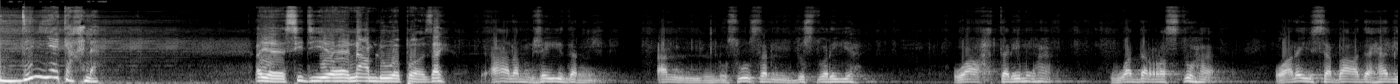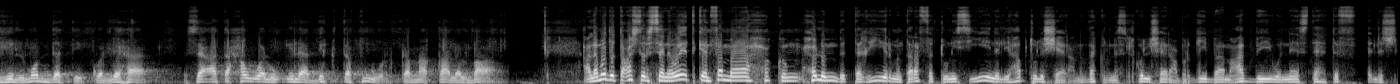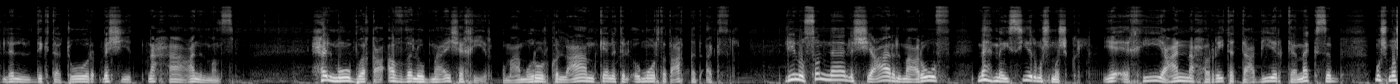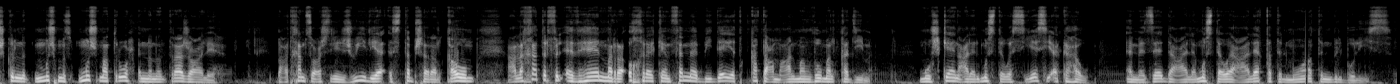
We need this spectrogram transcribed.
الدنيا كحلة. أي سيدي نعملوا بوز أي. أعلم جيدا النصوص الدستورية وأحترمها ودرستها وليس بعد هذه المدة كلها سأتحول إلى دكتاتور كما قال البعض. على مدة عشر سنوات كان فما حكم حلم بالتغيير من طرف التونسيين اللي هبطوا للشارع. نتذكر الناس الكل شارع بورقيبة معبي والناس تهتف للدكتاتور باش يتنحى عن المنصب. حلموا بواقع أفضل وبمعيشة خير ومع مرور كل عام كانت الأمور تتعقد أكثر. لين وصلنا للشعار المعروف مهما يصير مش مشكل. يا أخي عنا حرية التعبير كمكسب مش مشكل مش مش مطروح أن نتراجع عليه بعد 25 جويليا استبشر القوم. على خاطر في الأذهان مرة أخرى كان ثم بداية قطع مع المنظومة القديمة. مش كان على المستوى السياسي أكهو أما زاد على مستوى علاقة المواطن بالبوليس.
